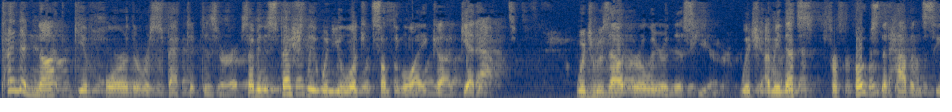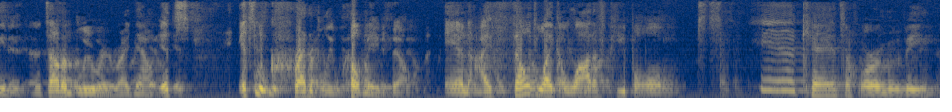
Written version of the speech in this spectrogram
kind of not give horror the respect it deserves. I mean, especially when you look at something like uh, Get Out, which was out earlier this year. Which I mean, that's for folks that haven't seen it, and it's out on Blu-ray right now. It's it's an incredibly well-made film, and I felt like a lot of people, yeah, okay, it's a horror movie.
